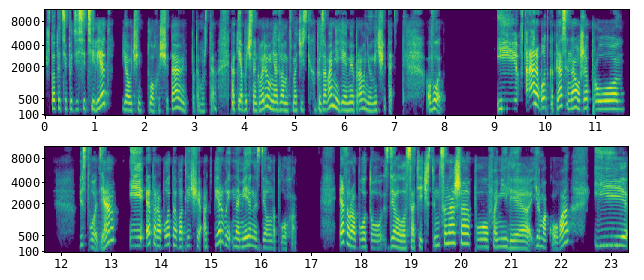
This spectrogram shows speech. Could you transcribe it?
что-то типа 10 лет. Я очень плохо считаю, потому что, как я обычно говорю, у меня два математических образования, я имею право не уметь считать. Вот. И вторая работа как раз она уже про бесплодие. И эта работа, в отличие от первой, намеренно сделана плохо. Эту работу сделала соотечественница наша по фамилии Ермакова. И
